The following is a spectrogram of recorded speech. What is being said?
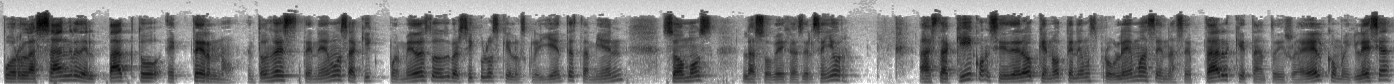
por la sangre del pacto eterno. Entonces tenemos aquí, por medio de estos dos versículos, que los creyentes también somos las ovejas del Señor. Hasta aquí considero que no tenemos problemas en aceptar que tanto Israel como Iglesia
